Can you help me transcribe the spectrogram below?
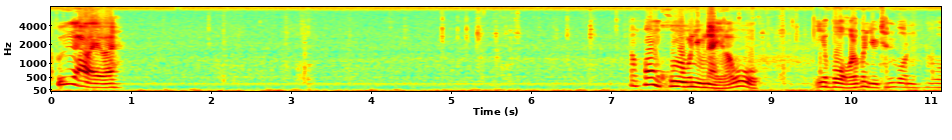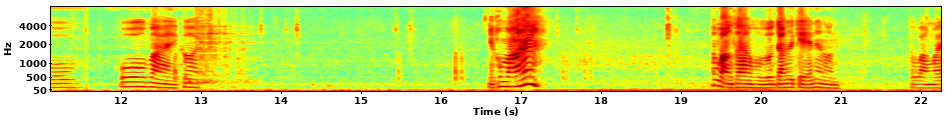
เพื่ออะไรวะ แล้วห้องครูมันอยู่ไหนแล้วอย่าบอกแล้วมันอยู่ชั้นบน โอ้โอ้ my god อย่าเข้ามานะระหว่างทางผมโดนจังสแกนแน่นอน ระวังไว้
